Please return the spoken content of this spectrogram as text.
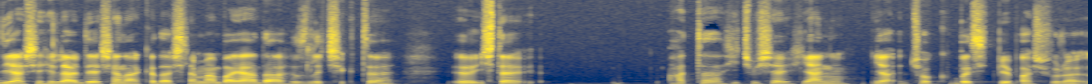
diğer şehirlerde yaşayan arkadaşlarıma bayağı daha hızlı çıktı. Ee, işte hatta hiçbir şey yani ya çok basit bir başvuru.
